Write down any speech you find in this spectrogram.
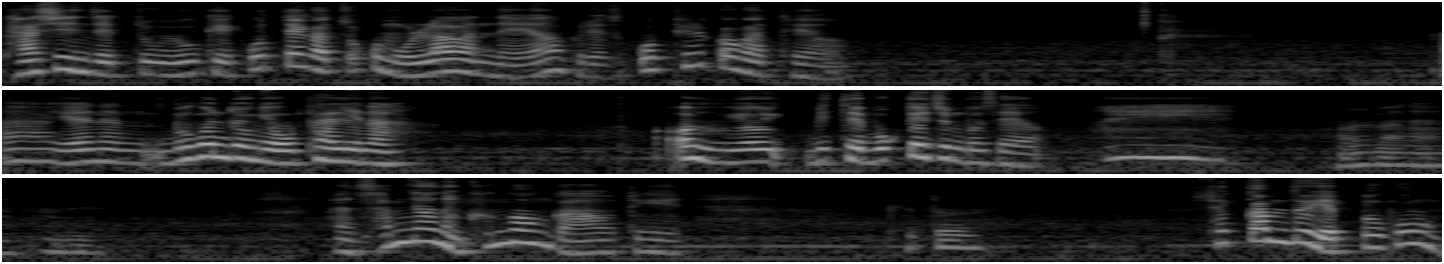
다시 이제 또 요게 꽃대가 조금 올라왔네요. 그래서 꽃 필 것 같아요. 아 얘는 묵은둥이 오팔리나. 어휴 여기 밑에 목대 좀 보세요. 얼마나 한 3년은 큰 건가? 어떻게. 그래도 색감도 예쁘고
